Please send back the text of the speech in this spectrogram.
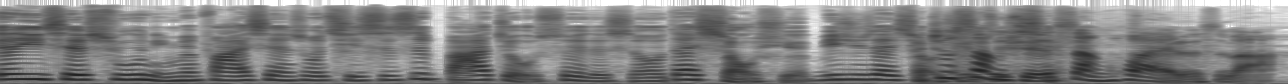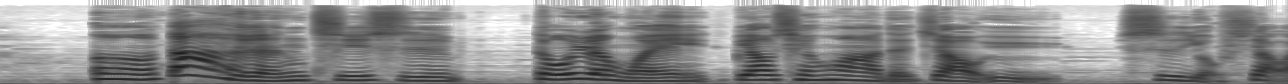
跟一些书里面发现说，其实是八九岁的时候，在小学必须在小学就上学上坏了是吧？呃，大人其实都认为标签化的教育是有效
